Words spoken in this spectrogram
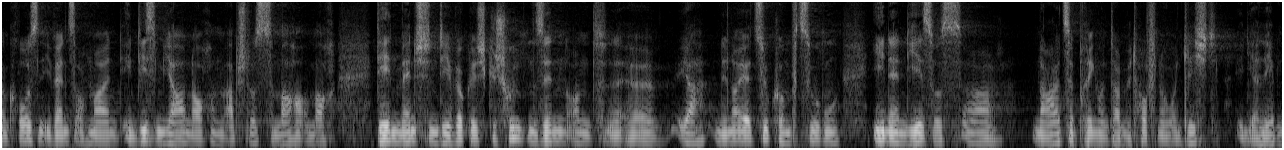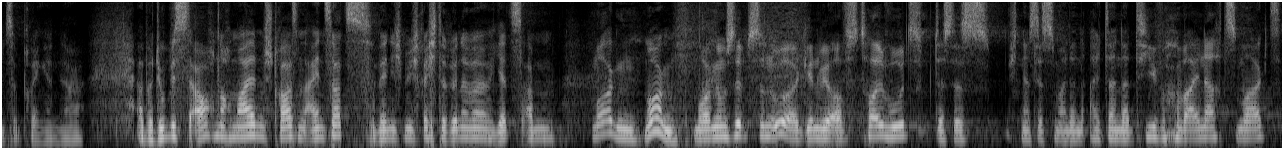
äh, großen Events auch mal in, in, diesem Jahr noch einen Abschluss zu machen, um auch den Menschen, die wirklich geschunden sind und äh, ja, eine neue Zukunft suchen, ihnen Jesus äh, nahe zu bringen und damit Hoffnung und Licht in ihr Leben zu bringen. Ja. Aber du bist auch nochmal im Straßeneinsatz, wenn ich mich recht erinnere, jetzt am Morgen. Morgen. Morgen um 17 Uhr gehen wir aufs Tollwut. Das ist, ich nenne es jetzt mal ein alternativer Weihnachtsmarkt.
